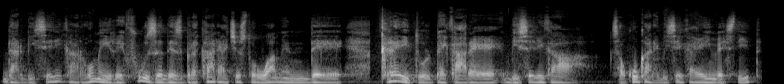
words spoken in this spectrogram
Dar Biserica Romei refuză dezbrăcarea acestor oameni de creditul pe care biserica sau cu care biserica a investit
